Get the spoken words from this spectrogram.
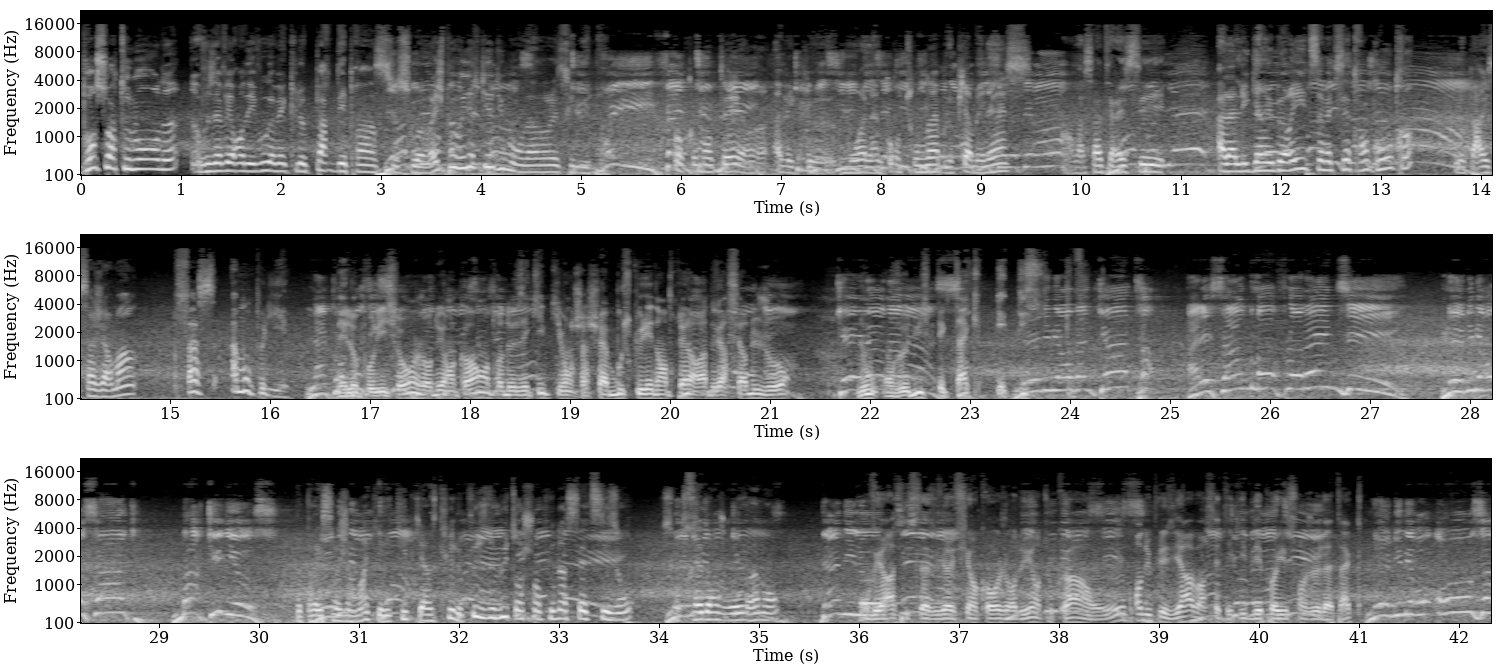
Bonsoir tout le monde, vous avez rendez-vous avec le Parc des Princes ce soir. Et je peux vous dire qu'il y a du monde hein, dans les tribunes. En commentaire avec euh, moi l'incontournable Pierre Ménès. On va s'intéresser à la Ligue 1 Uber Eats avec cette rencontre. Le Paris Saint-Germain face à Montpellier. Et l'opposition aujourd'hui encore entre deux équipes qui vont chercher à bousculer d'entrée leur adversaire du jour. Nous, on veut du spectacle et du Le numéro 24, Alessandro Florenzi. Le numéro 5, Marquinhos. Le Paris Saint-Germain qui est l'équipe qui a inscrit le plus de buts en championnat cette saison. Ils sont très dangereux, vraiment. On verra si cela se vérifie encore aujourd'hui. En tout cas, on prend du plaisir à voir cette équipe déployer son jeu d'attaque. Le numéro 11,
